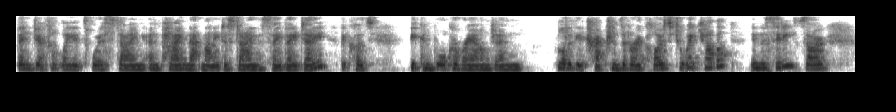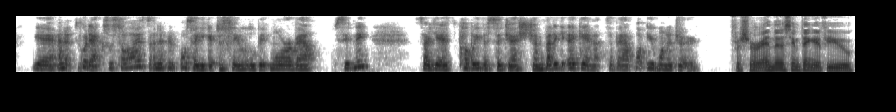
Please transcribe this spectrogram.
then definitely it's worth staying and paying that money to stay in the CBD because you can walk around and a lot of the attractions are very close to each other in the city. So, yeah, and it's good exercise and it, also you get to see a little bit more about Sydney. So, yeah, it's probably the suggestion. But again, it's about what you want to do. For sure. And then the same thing if you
